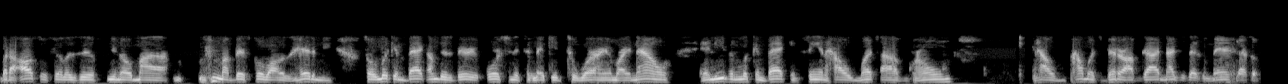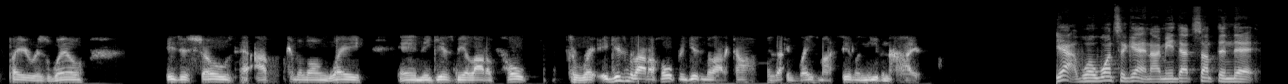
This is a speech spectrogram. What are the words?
but I also feel as if, you know, my my best football is ahead of me. So looking back, I'm just very fortunate to make it to where I am right now. And even looking back and seeing how much I've grown and how how much better I've gotten, not just as a man, but as a player as well. It just shows that I've come a long way, and it gives me a lot of hope. To ra- it gives me a lot of hope and gives me a lot of confidence. I can raise my ceiling even higher. Yeah, well, once again, I mean that's something that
